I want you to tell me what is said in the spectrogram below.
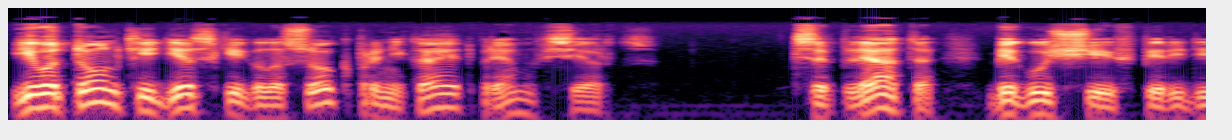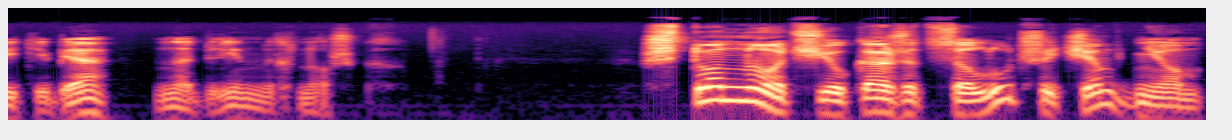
Его тонкий детский голосок проникает прямо в сердце. Цыплята, бегущие впереди тебя на длинных ножках. Что ночью кажется лучше, чем днем?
